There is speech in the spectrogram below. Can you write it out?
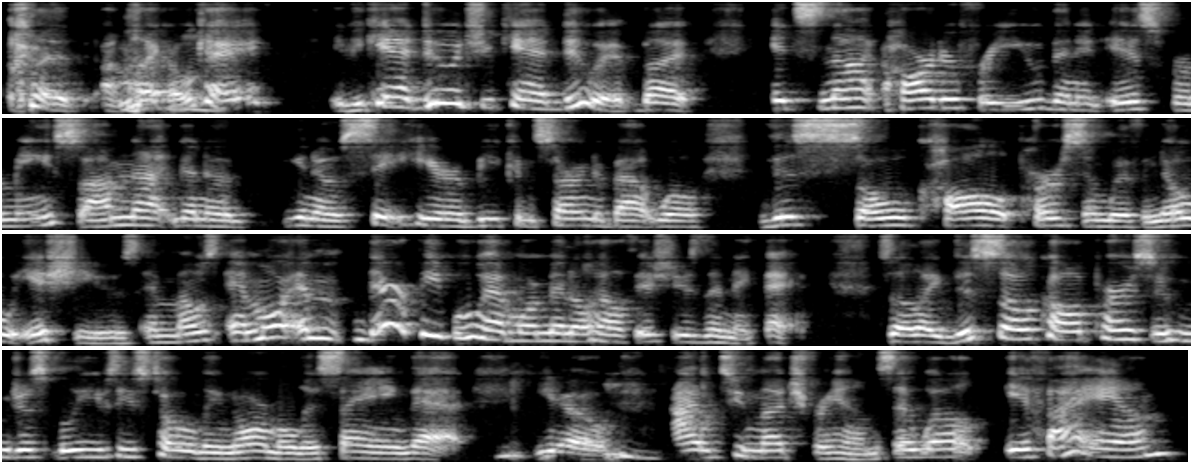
I'm like, mm-hmm. okay, if you can't do it, you can't do it. But it's not harder for you than it is for me. So I'm not going to, you know, sit here and be concerned about, well, this so-called person with no issues and most and more. And there are people who have more mental health issues than they think. So like this so-called person who just believes he's totally normal is saying that, you know, I'm too much for him. So, well, if I am,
